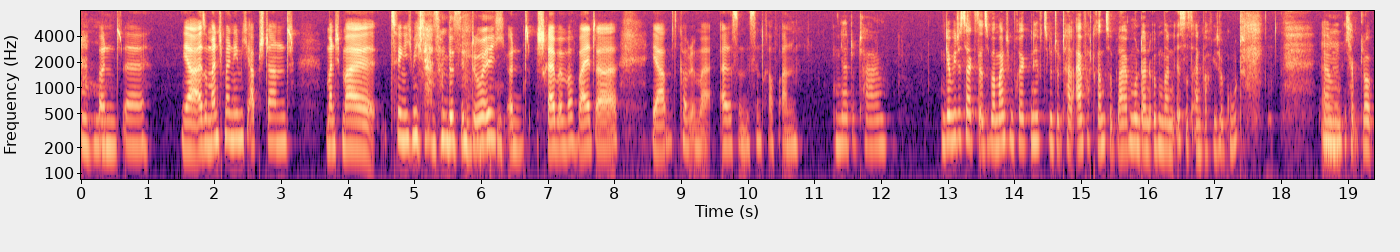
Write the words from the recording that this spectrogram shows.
Mhm. Und äh, ja, also manchmal nehme ich Abstand, manchmal zwinge ich mich da so ein bisschen durch und schreibe einfach weiter. Ja, es kommt immer alles so ein bisschen drauf an. Ja, total. Ja, wie du sagst, also bei manchen Projekten hilft es mir total einfach dran zu bleiben und dann irgendwann ist es einfach wieder gut. Ähm, mhm. Ähm, ich habe, glaube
